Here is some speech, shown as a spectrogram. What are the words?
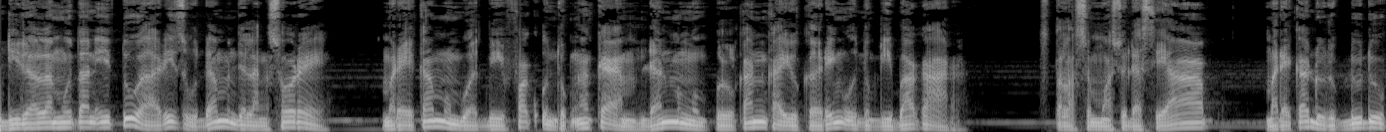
Di dalam hutan itu hari sudah menjelang sore. Mereka membuat bivak untuk ngecamp dan mengumpulkan kayu kering untuk dibakar. Setelah semua sudah siap, mereka duduk-duduk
